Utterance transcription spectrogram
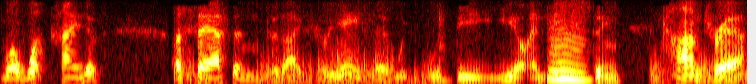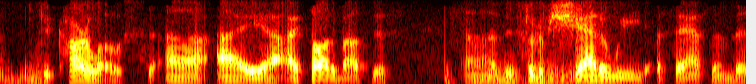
well, what kind of assassin could I create that would, would be, you know, an Mm. interesting contrast to Carlos? Uh, I uh, I thought about this uh, this sort of shadowy assassin that,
